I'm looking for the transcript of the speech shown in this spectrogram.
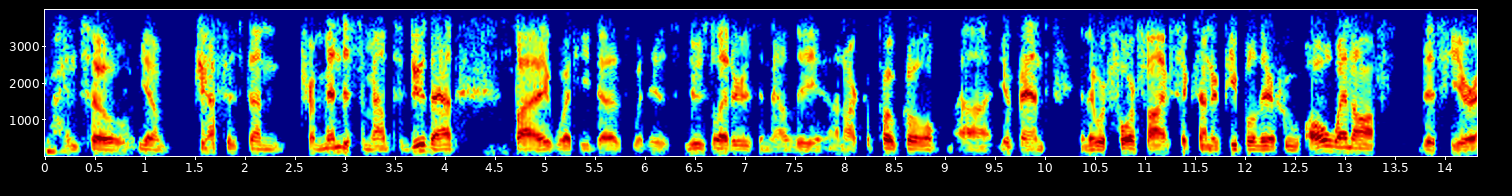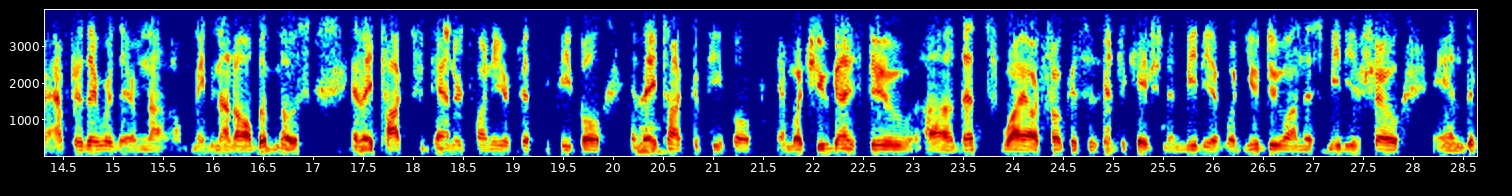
Right. And so, you know, Jeff has done tremendous amount to do that by what he does with his newsletters and now the Anarchapulco uh, event. And there were four, five, six hundred people there who all went off this year after they were there, not maybe not all, but most, and they talked to 10 or 20 or 50 people, and they talked to people. And what you guys do, uh, that's why our focus is education and media. What you do on this media show and the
